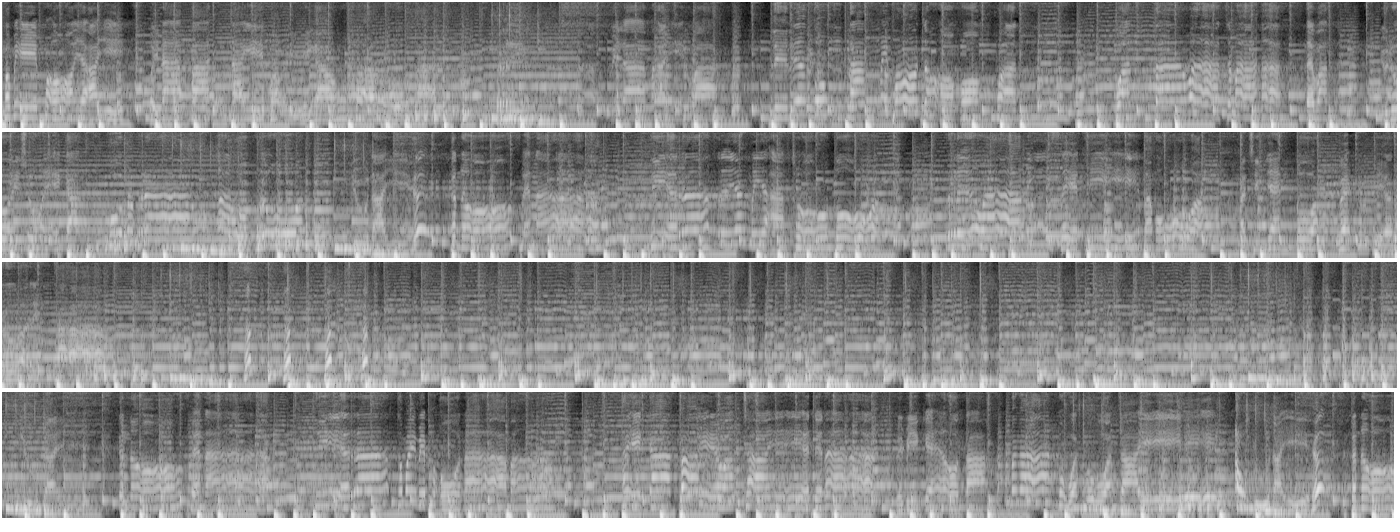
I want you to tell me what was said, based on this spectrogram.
เขามีพ่อใหญ่ไปนาบ้านไหนปล่อยเหงาเฝ้างานหรือเวลาไม่ว่างหรือเรื่องตุ้งตังไม่พอจะออกของขวัญวันตาว่าจะมา แต่วันอยู่ด้วยช่วยกันพูดมะพร้าวเข้าครัวอยู่ไหนเฮ้ยกันหนอแฟนนาที่รักหรือยังไม่อยากโชว์ แวะอยู่ที่รั้วริมทาง ไม่มีแก้วตามางานบวชปวดใจ เอาอยู่ไหนเฮ้กันนอ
